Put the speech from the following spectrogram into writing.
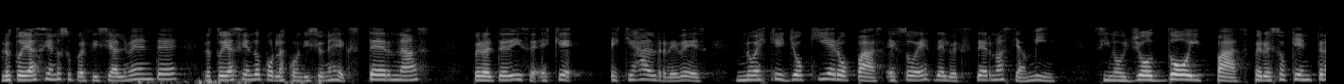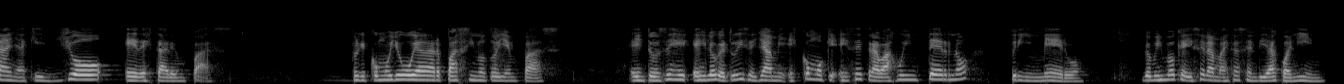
lo estoy haciendo superficialmente, lo estoy haciendo por las condiciones externas, pero él te dice, es que es que es al revés, no es que yo quiero paz, eso es de lo externo hacia mí, sino yo doy paz, pero eso que entraña que yo he de estar en paz. Porque ¿cómo yo voy a dar paz si no estoy en paz? Entonces es lo que tú dices, Yami, es como que ese trabajo interno primero. Lo mismo que dice la maestra ascendida Kuan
